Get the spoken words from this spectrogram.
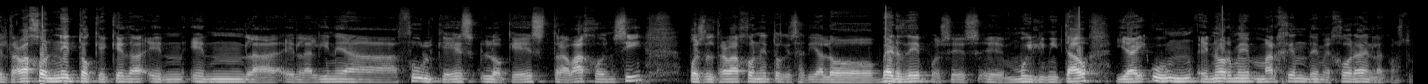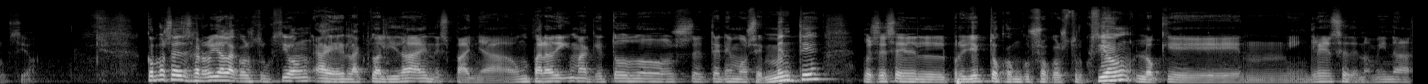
el trabajo neto que queda en, la, línea azul, que es lo que es trabajo en sí, pues el trabajo neto, que sería lo verde, pues es eh, muy limitado y hay un enorme margen de mejora en la construcción. ¿Cómo se desarrolla la construcción eh, en la actualidad en España? Un paradigma que todos tenemos en mente, pues es el proyecto concurso construcción, lo que en inglés se denomina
